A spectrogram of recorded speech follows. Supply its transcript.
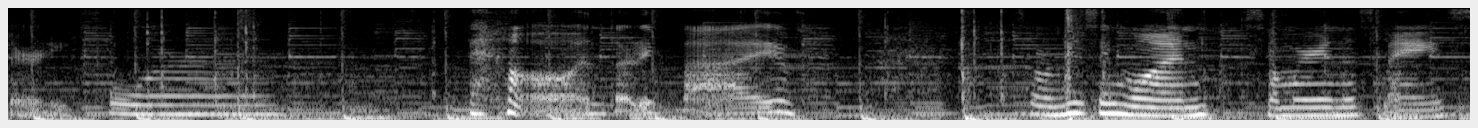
34. Oh, and 35. So we're missing one somewhere in this maze.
